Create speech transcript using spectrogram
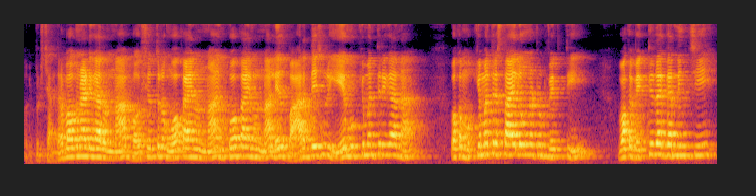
ఇప్పుడు చంద్రబాబు నాయుడు గారు ఉన్నా భవిష్యత్తులో ఇంకొక ఆయన ఉన్నా ఇంకొక ఆయన ఉన్నా లేదు భారతదేశంలో ఏ ముఖ్యమంత్రిగానా ఒక ముఖ్యమంత్రి స్థాయిలో ఉన్నటువంటి వ్యక్తి ఒక వ్యక్తి దగ్గర నుంచి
